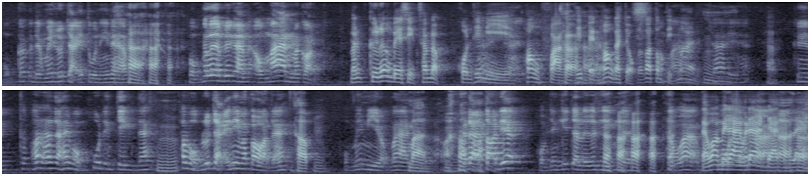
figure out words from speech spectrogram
ผมก็ยังไม่รู้จักไอ้ตัวนี้นะครับฮ่าฮ่าฮ่าผมก็เริ่มด้วยการเอาม่านมาก่อน มันคือเรื่องเบสิกสำหรับคนที่มีใช่ห้องฟังครับที่เป็นห้องกระจกแล้วก็ต้องติดม่าน ใช่ฮะครับ คือถ้าเพราะถ้าจะให้ผมพูดจริง ๆ นะอืมถ้าผมรู้จักไอ้นี่มาก่อนนะครับ ผมไม่มีหรอกม่านม่านขนาดตอนเนี้ยผมยังคิดจะรื้อทิ้งเลย แต่ว่า แต่ว่าไม่ได้ไม่ได้แดดมันแรง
